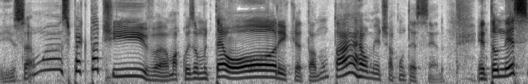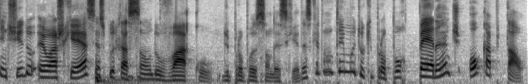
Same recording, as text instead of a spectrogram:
Isso é uma expectativa, é uma coisa muito teórica, tal. não está realmente acontecendo. Então, nesse sentido, eu acho que essa é a explicação do vácuo de proposição da esquerda. A esquerda não tem muito o que propor perante o capital.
